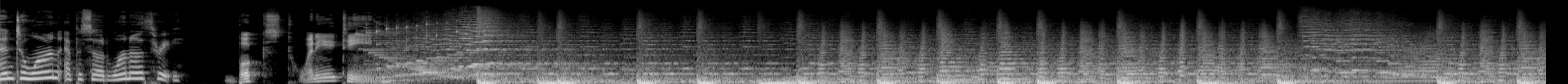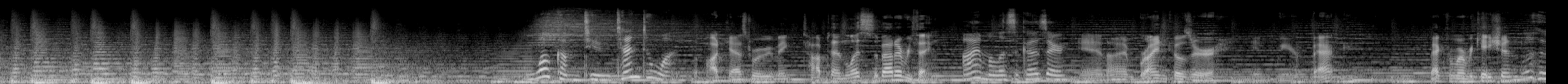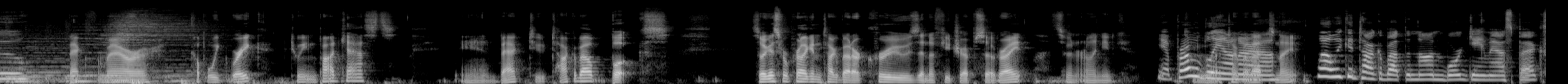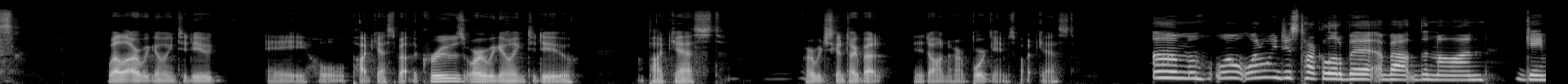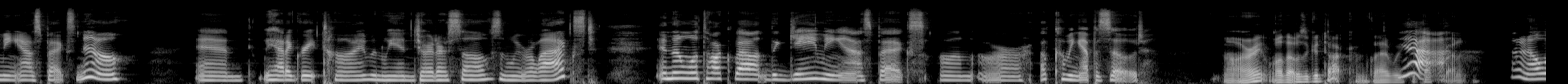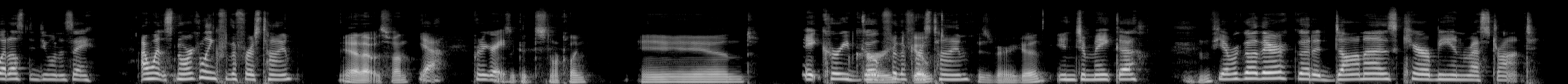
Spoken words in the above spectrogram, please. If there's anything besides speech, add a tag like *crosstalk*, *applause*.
10 to 1, episode 103. Books 2018. Welcome to 10 to 1. The podcast where we make top 10 lists about everything. I'm Melissa Kozer. And I'm Brian Kozer, and we're back. Back from our vacation, Woohoo. back from our couple week break between podcasts, and back to talk about books. So I guess we're probably going to talk about our cruise in a future episode, right? So we don't really need Yeah, probably to, uh, on talk our. about that uh, tonight. Well, we could talk about the non board game aspects. Well, are we going to do a whole podcast about the cruise, or are we going to do a podcast? Or are we just going to talk about it on our board games podcast? Um, well, why don't we just talk a little bit about the non gaming aspects now? And we had a great time and we enjoyed ourselves and we relaxed. And then we'll talk about the gaming aspects on our upcoming episode. All right. Well, that was a good talk. I'm glad we could talk about it. I don't know, what else did you want to say? I went snorkeling for the first time. Yeah, that was fun. Yeah, pretty great. It was a good snorkeling, and Ate curried, goat for curried the first goat time is very good. in Jamaica. Mhm. If you ever go there, go to Donna's Caribbean Restaurant.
